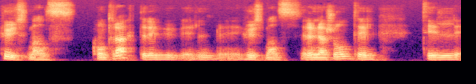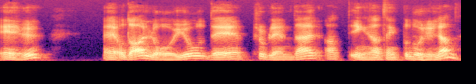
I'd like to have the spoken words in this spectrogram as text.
husmannskontrakt eller husmannsrelasjon til, til EU. Eh, og da lå jo det problemet der at ingen hadde tenkt på Nord-Irland.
